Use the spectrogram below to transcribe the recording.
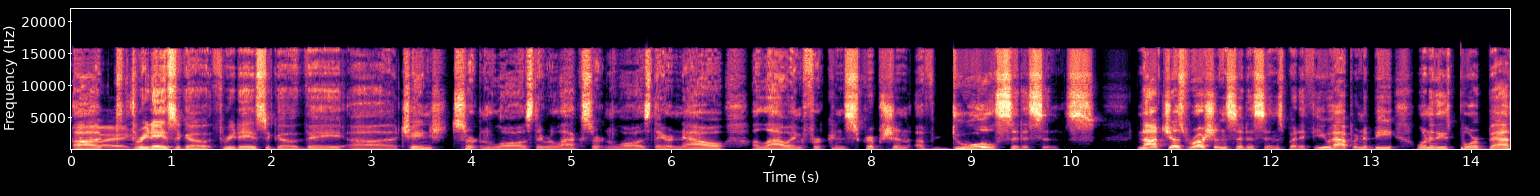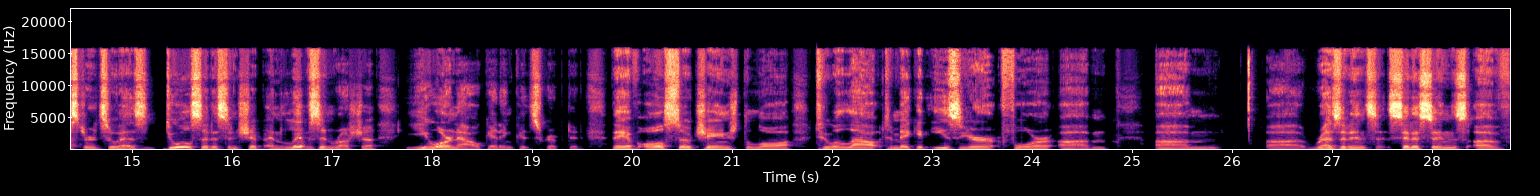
Uh, like, three days ago, three days ago, they uh, changed certain laws. They relaxed certain laws. They are now allowing for conscription of dual citizens not just Russian citizens, but if you happen to be one of these poor bastards who has dual citizenship and lives in Russia, you are now getting conscripted. They have also changed the law to allow to make it easier for um, um, uh, residents, citizens of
